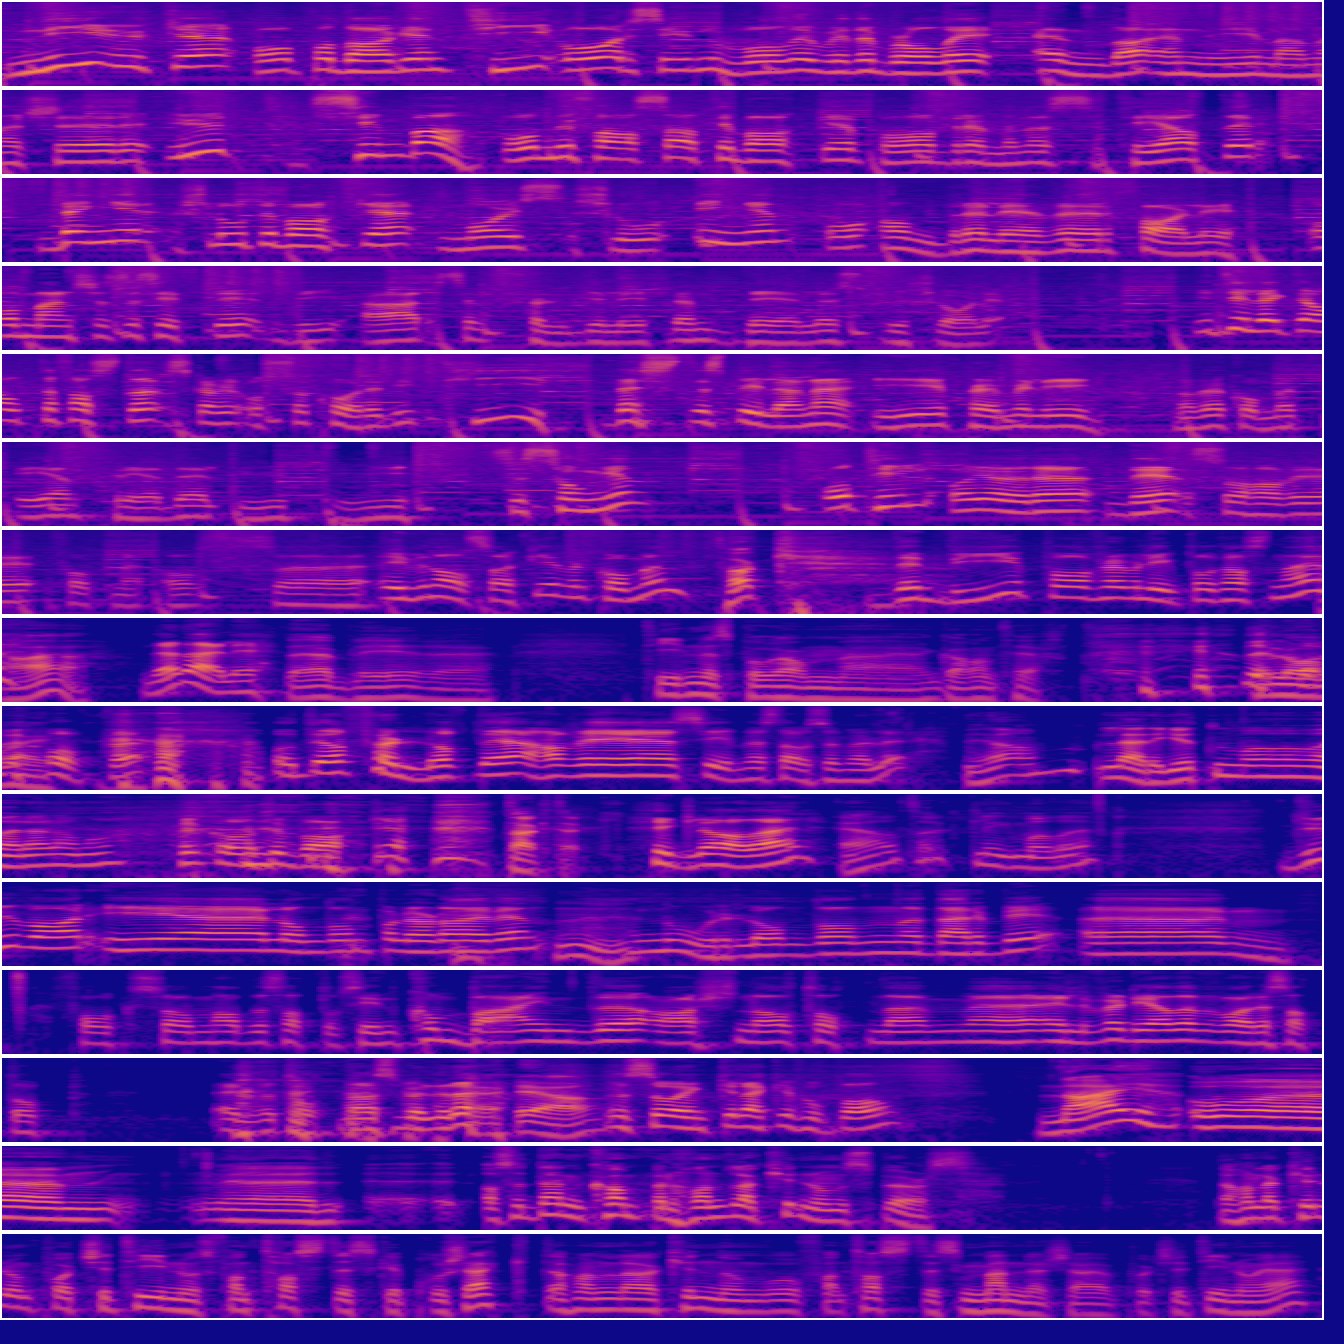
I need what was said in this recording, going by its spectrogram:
Ny uke, og på dagen ti år siden Wally with a Brolly enda en ny manager ut. Simba og Mufasa tilbake på Drømmenes teater. Wenger slo tilbake, Moyes slo ingen, og andre lever farlig. Og Manchester City de er selvfølgelig fremdeles uslåelige. I tillegg til alt det faste skal vi også kåre de ti beste spillerne i Premier League når vi har kommet en tredel ut i sesongen. Og til å gjøre det, så har vi fått med oss uh, Øyvind Alsaker. Velkommen. Takk. Debut på Premier League-podkasten her. Ja, ja. Det er deilig. Det blir uh, tidenes program, uh, garantert. det lover jeg. Håpe. Og til å følge opp det har vi Sime Stavse Møller. Ja, læregutten må være her, han òg. Velkommen tilbake. takk, takk. Hyggelig å ha deg her. Ja, takk. I like måte. Du var i London på lørdag, Eivind. Mm. Nord-London-derby. Uh, folk som hadde satt opp sin combined Arsenal-Tottenham-elver. De hadde bare satt opp elleve Tottenham-spillere. ja. Så enkel er ikke fotballen. Nei, og øh, øh, Altså, den kampen handler kun om Spurs. Det handler kun om Pochettinos fantastiske prosjekt. Det handler kun om hvor fantastisk manager Pochettino er.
